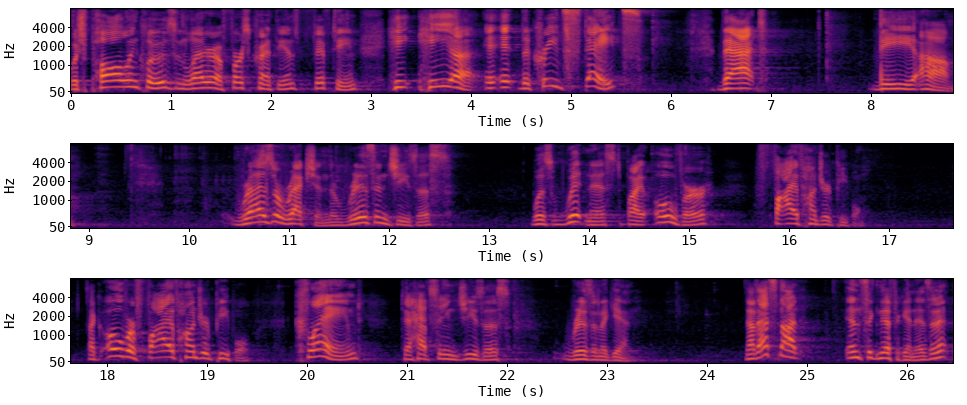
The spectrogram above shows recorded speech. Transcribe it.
which Paul includes in the letter of 1 Corinthians 15, he, he, uh, it, it, the creed states that the um, resurrection, the risen Jesus, was witnessed by over 500 people. Like over 500 people claimed to have seen Jesus risen again. Now, that's not insignificant, isn't it?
